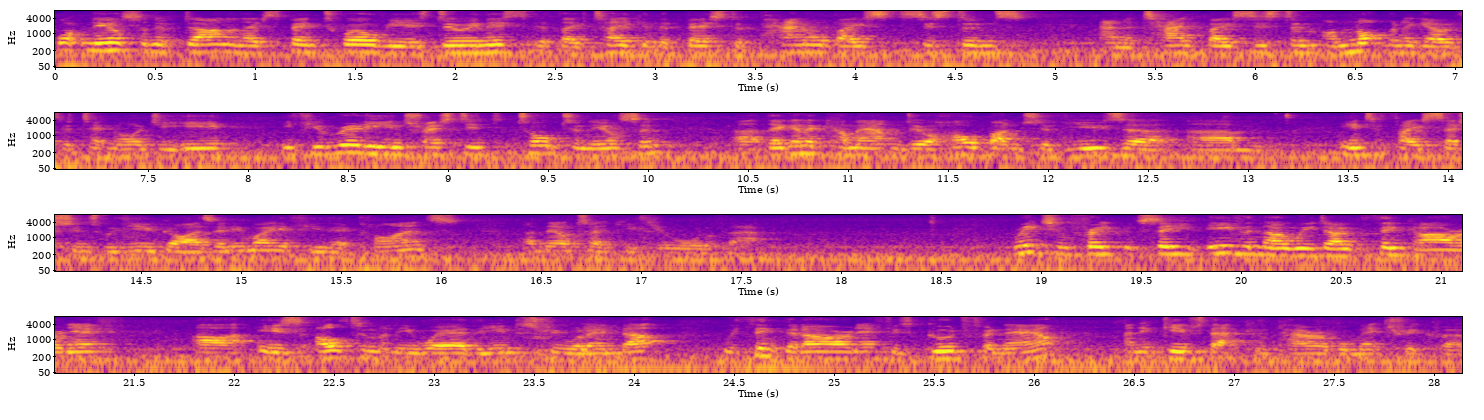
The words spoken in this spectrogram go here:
What Nielsen have done, and they've spent 12 years doing this, is they've taken the best of panel-based systems and a tag-based system. I'm not going to go into technology here. If you're really interested, talk to Nielsen. Uh, they're going to come out and do a whole bunch of user um, interface sessions with you guys anyway, if you're their clients, and they'll take you through all of that. Reach and frequency, even though we don't think RNF uh, is ultimately where the industry will end up, we think that RNF is good for now, and it gives that comparable metric for,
